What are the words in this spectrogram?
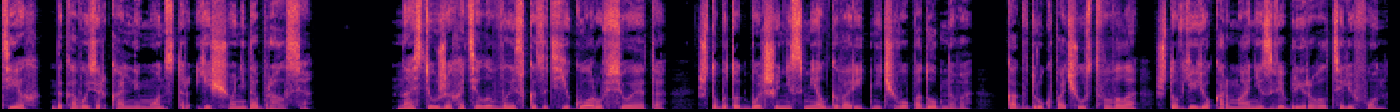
тех, до кого зеркальный монстр еще не добрался. Настя уже хотела высказать Егору все это, чтобы тот больше не смел говорить ничего подобного, как вдруг почувствовала, что в ее кармане завибрировал телефон.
